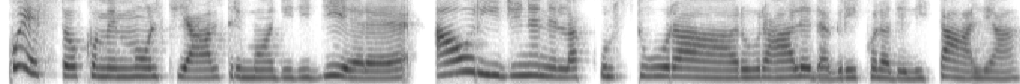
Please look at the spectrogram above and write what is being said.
Questo, come molti altri modi di dire, ha origine nella cultura rurale ed agricola dell'Italia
